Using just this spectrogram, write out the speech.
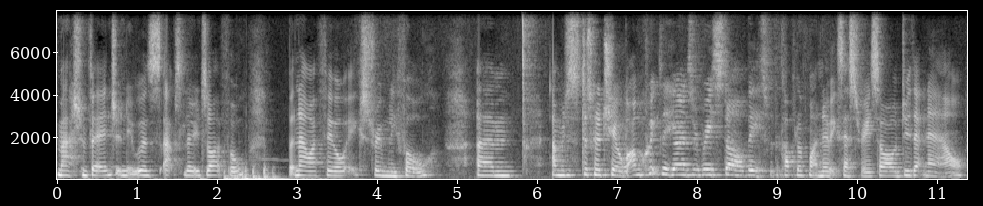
mash and veg and it was absolutely delightful. But now I feel extremely full. Um, and we're just, just going to chill. But I'm quickly going to restyle this with a couple of my new accessories. So I'll do that now.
